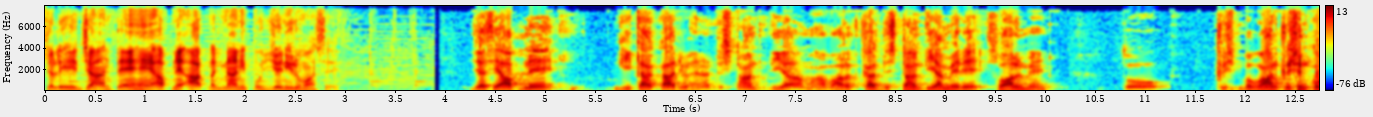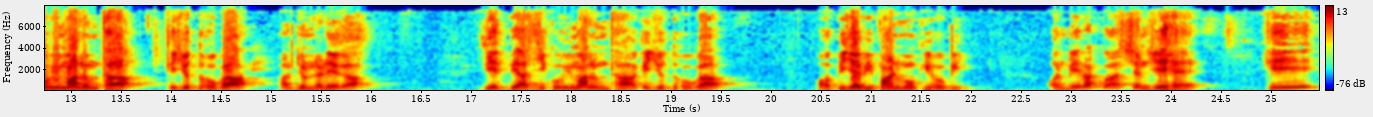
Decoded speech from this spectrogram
चलिए, जानते हैं अपने आत्मज्ञानी पूज्य निरुमा से। जैसे आपने गीता का जो है ना दृष्टांत दिया, महाभारत का दृष्टांत दिया मेरे सवाल में तो भगवान कृष्ण को भी मालूम था कि युद्ध होगा, अर्जुन लड़ेगा। वेद व्यास जी को भी मालूम था कि युद्ध होगा और विजय भी पांडवों की होगी। और मेरा क्वेश्चन ये है कि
